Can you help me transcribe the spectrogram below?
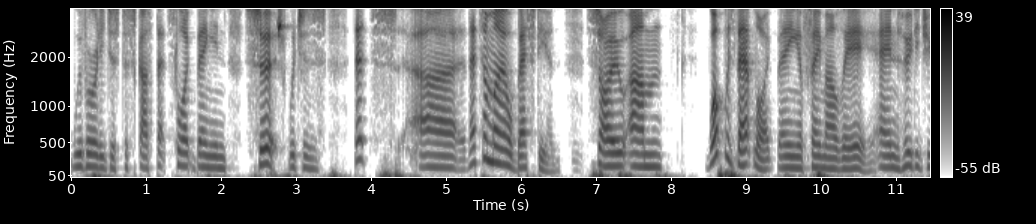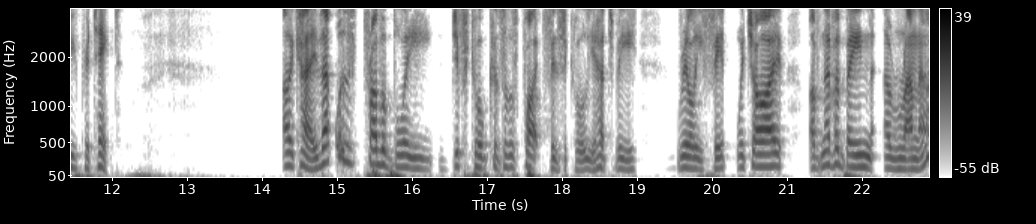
we've already just discussed. That's like being in CIRT, which is that's uh, that's a male bastion. So, um, what was that like being a female there, and who did you protect? Okay, that was probably difficult because it was quite physical. You had to be really fit, which I I've never been a runner,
